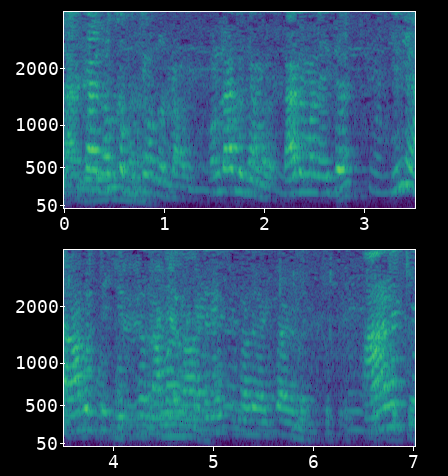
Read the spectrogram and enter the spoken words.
സർക്കാരിനൊക്കെ ബുദ്ധിമുട്ടുണ്ടാവും. ഉണ്ടാക്കും ഞങ്ങൾ. കാരണം ഇത് ഇനി ആവർത്തിക്കരുത് നമ്മുടെ നാട്ടിൽ എന്നുള്ള അഭിപ്രായമുണ്ട്. ആനയ്ക്ക്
